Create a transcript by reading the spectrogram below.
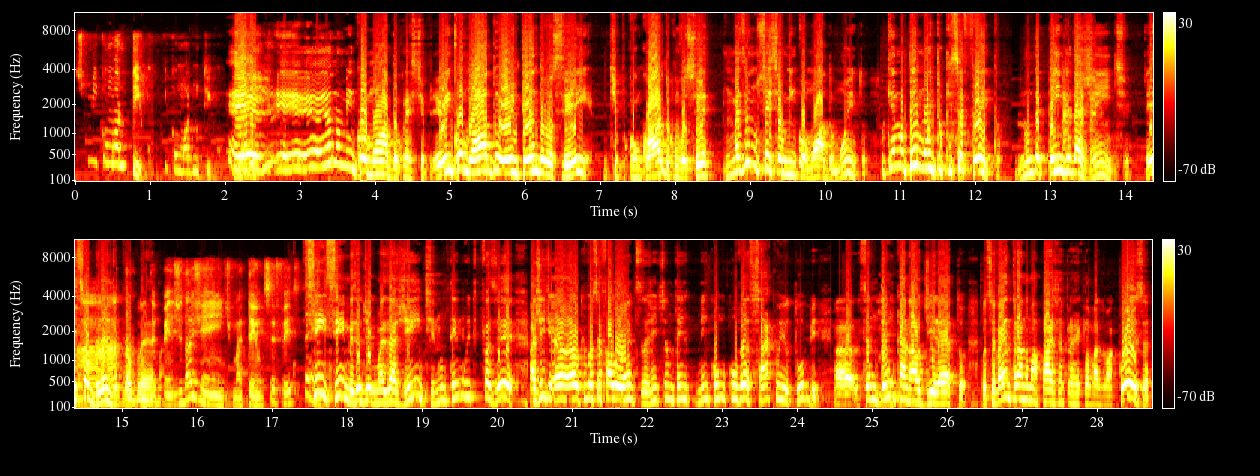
Isso me incomoda no tico. Me incomoda no tico. E É, aí, eu, eu não me incomodo com esse tipo. de- Eu incomodo, eu entendo você, tipo, concordo com você, mas eu não sei se eu me incomodo muito, porque não tem muito o que ser feito. Não depende da gente. Esse é o Ah, grande tá, problema. Não depende da gente, mas tem o que ser feito, tem. Sim, sim, mas eu digo, mas a gente não tem muito o que fazer. A gente, é, é o que você falou antes, a gente não tem nem como conversar com o YouTube. Ah, você não tem um canal direto. Você vai entrar numa página para reclamar de uma coisa,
